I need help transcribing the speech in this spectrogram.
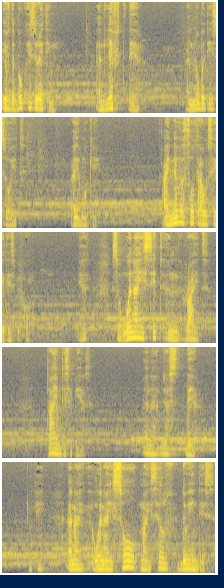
if the book is written and left there and nobody saw it, I am okay. I never thought I would say this before. Yes? So when I sit and write, time disappears. And I'm just there. Okay? And I, when I saw myself doing this,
